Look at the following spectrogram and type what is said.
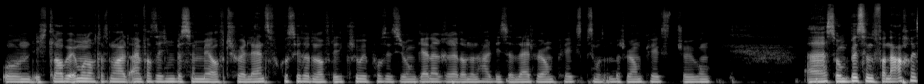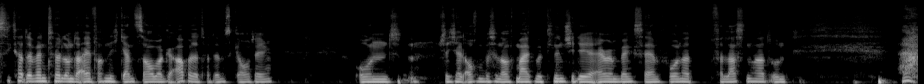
Und ich glaube immer noch, dass man halt einfach sich 'n bisschen mehr auf Trey Lance fokussiert hat und auf die QB-Position generell und dann halt diese Late-Round-Picks beziehungsweise Mid-Round-Picks, Entschuldigung, äh, so 'n bisschen vernachlässigt hat eventuell und einfach nicht ganz sauber gearbeitet hat im Scouting. Und sich halt auch 'n bisschen auf Mike McGlinchey, der Aaron Banks ja empfohlen hat, verlassen hat und ja,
